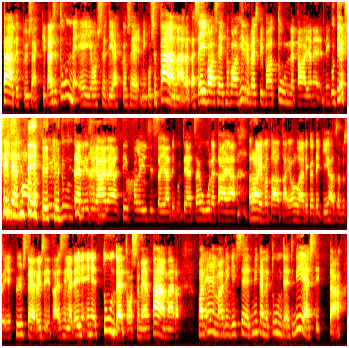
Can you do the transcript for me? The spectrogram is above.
päätepysäkki, tai se tunne ei ole se, tiedätkö, se, niin kuin se päämäärä tässä. Ei vaan se, että me vaan hirveästi vaan tunnetaan, ja ne, niin kuin, tiedätkö, silleen, että me ollaan ylitunteellisia aina ja tippaliisissä, ja niin kuin, tiedätkö, huudetaan ja raivotaan, tai ollaan niin jotenkin ihan semmoisia hysteerisiä, tai silleen, että ei, ei ne tunteet ole se meidän päämäärä, vaan enemmän jotenkin se, että mitä ne tunteet viestittää.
